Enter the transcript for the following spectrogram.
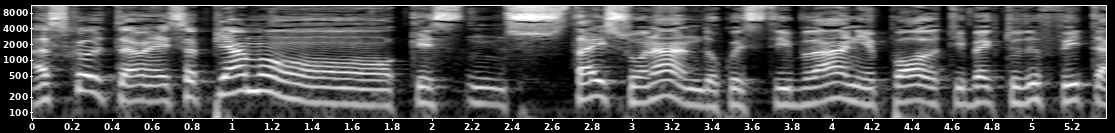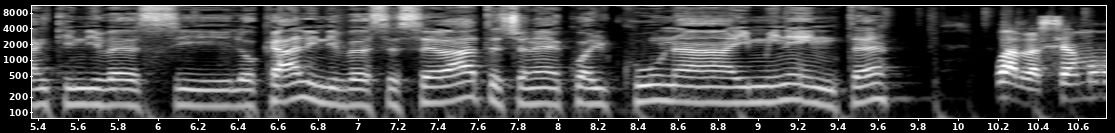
Ascolta, sappiamo che stai suonando questi brani e porti Back to the Fit anche in diversi locali, in diverse serate, ce n'è qualcuna imminente? Guarda, siamo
